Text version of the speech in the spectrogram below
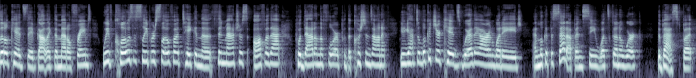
little kids, they've got like the metal frames. We've closed the sleeper sofa, taken the thin mattress off of that, put that on the floor, put the cushions on it. You have to look at your kids, where they are and what age, and look at the setup and see what's going to work the best. But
